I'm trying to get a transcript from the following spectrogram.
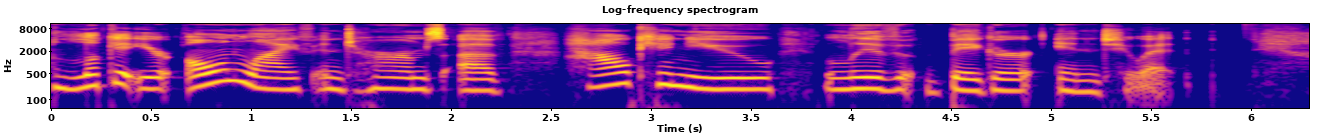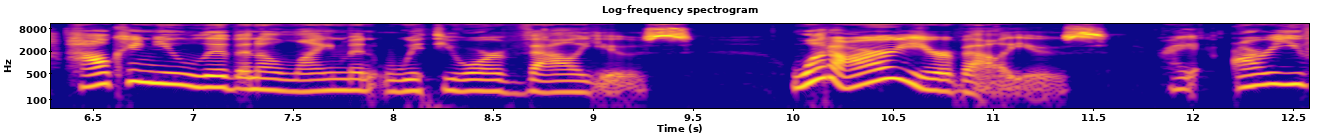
look at your own life in terms of how can you live bigger into it? How can you live in alignment with your values? What are your values? Right? Are you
